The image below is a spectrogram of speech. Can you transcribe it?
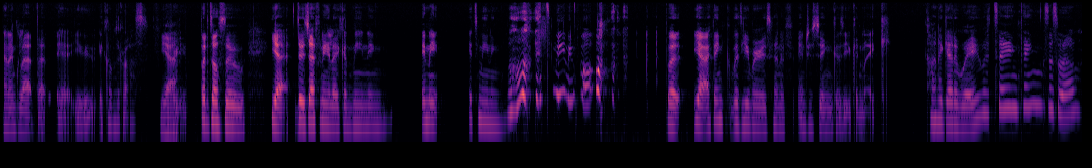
and i'm glad that uh, you it comes across Yeah. for you. But it's also, yeah, there's definitely like a meaning. It mean, it's meaningful. it's meaningful. but yeah, I think with humor is kind of interesting because you can like kind of get away with saying things as well.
